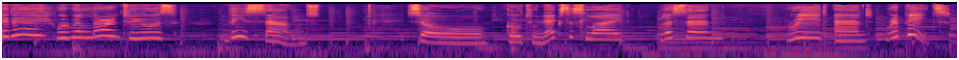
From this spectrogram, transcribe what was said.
today we will learn to use these sounds. So go to next slide, listen, read and repeat.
